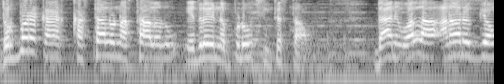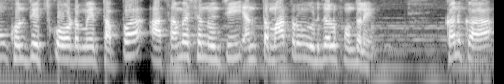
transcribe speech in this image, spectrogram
దుర్భర క- కష్టాలు నష్టాలను ఎదురైనప్పుడు చింతిస్తాం. దానివల్ల అనారోగ్యం కొని తెచ్చుకోవడమే తప్ప ఆ సమస్య నుంచి ఎంత మాత్రం విడుదల పొందలేం. కనుక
